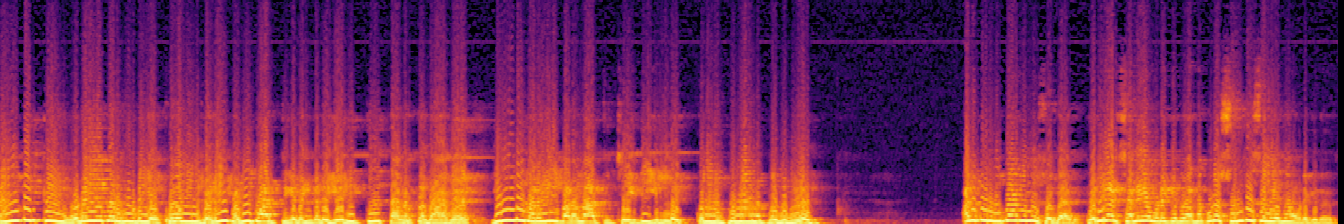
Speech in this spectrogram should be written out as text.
நம்பிக்கை உடையவர்களுடைய கோயில்களை வழிபாட்டு இடங்களை எரித்து தகர்த்ததாக இன்று வரையில் வரலாற்று செய்தி இல்லை. ஒரு நுட்பமான பகுதி அது. அதுக்கு ஒரு உதாரணம் சொல்றாரு. பெரியார் சிலையை உடைக்கிறதா கூட சொந்த சிலையை தான் உடைக்கிறார்.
